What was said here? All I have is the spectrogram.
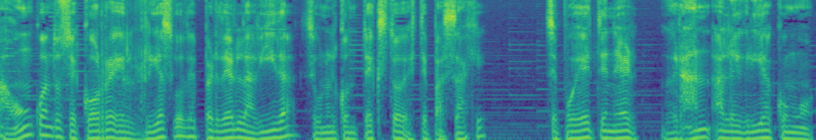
Aun cuando se corre el riesgo de perder la vida, según el contexto de este pasaje, se puede tener gran alegría como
